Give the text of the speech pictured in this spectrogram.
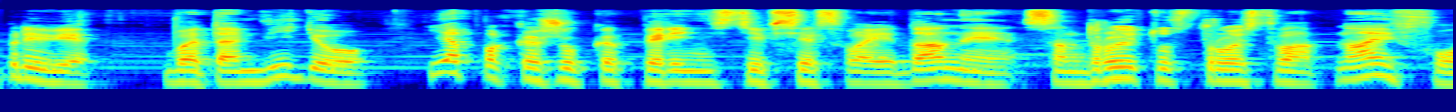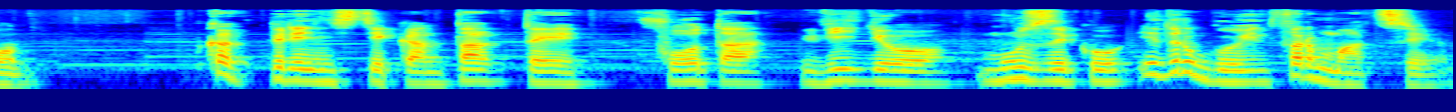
привет! В этом видео я покажу как перенести все свои данные с Android устройства на iPhone. Как перенести контакты, фото, видео, музыку и другую информацию.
